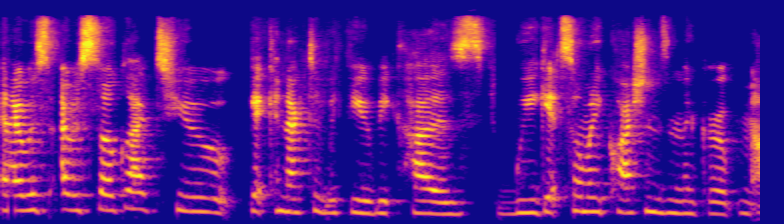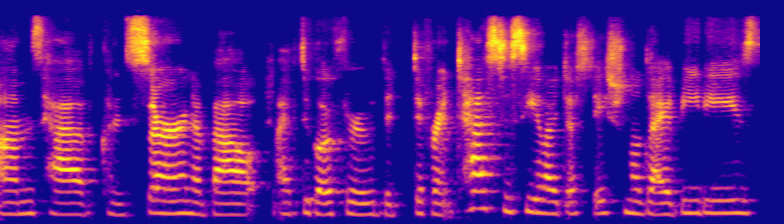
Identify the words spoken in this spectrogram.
And I was I was so glad to get connected with you because we get so many questions in the group. Moms have concern about I have to go through the different tests to see if I gestational diabetes.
